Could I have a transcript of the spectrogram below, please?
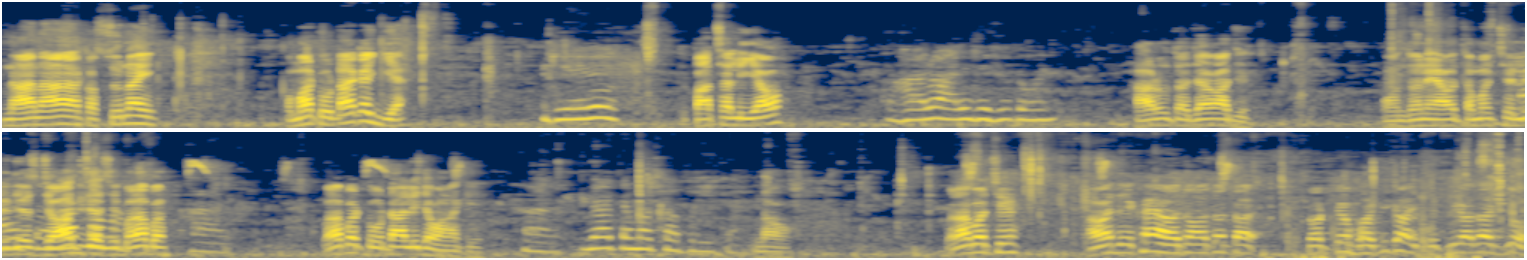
ના ના કશું નહીં. અમારા ટોટા કઈ ગયા? પાછા લઈ આવો. હારો હારી જશું તમને. સારું તો જવા દે. વાંધો નહીં આવે તમારે છેલ્લી દિવસ જવા દીધા છે બરાબર? બરાબર ટોટા લઈ જવાના કે? તમે લાવો. બરાબર છે? હવે દેખાય હવે તો હવે તો ટોટ્યો ભાગી જાય છે એટલી વાત જો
